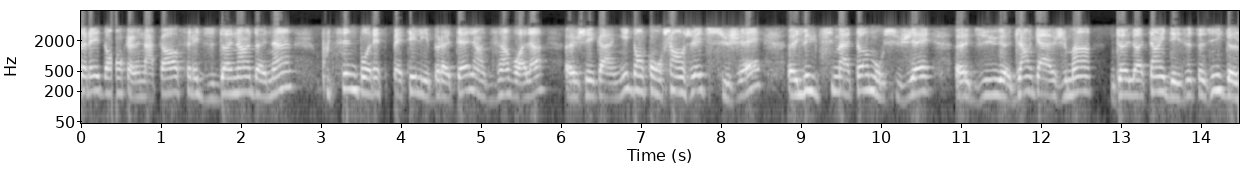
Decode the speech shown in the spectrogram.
serait donc un accord, serait du donnant-donnant. Poutine pourrait respecter les bretelles en disant voilà, euh, j'ai gagné. Donc on changeait de sujet. Euh, l'ultimatum au sujet du, de l'engagement de l'OTAN et des États-Unis de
